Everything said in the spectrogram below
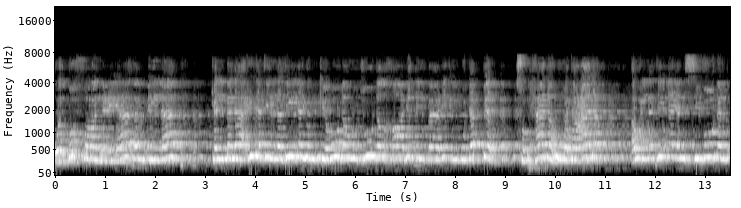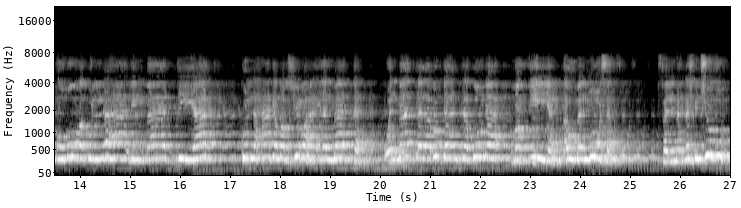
وكفرا عياذا بالله كالملاحدة الذين ينكرون وجود الخالق البارئ المدبر سبحانه وتعالى أو الذين ينسبون الأمور كلها للماديات كل حاجة مرجعها إلى المادة والمادة لابد أن تكون مرئية أو ملموسة. فاللي نحناش بنشوفه؟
